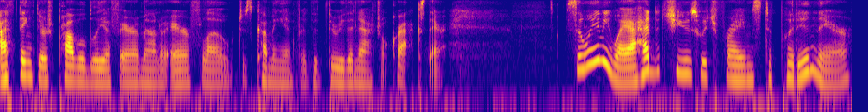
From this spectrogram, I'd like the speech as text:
I think there's probably a fair amount of airflow just coming in the, through the natural cracks there. So anyway, I had to choose which frames to put in there,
